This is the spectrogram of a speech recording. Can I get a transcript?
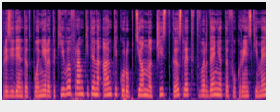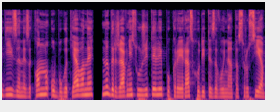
Президентът планира такива в рамките на антикорупционна чистка след твърденията в украински медии за незаконно обогатяване на държавни служители покрай разходите за войната с Русия.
